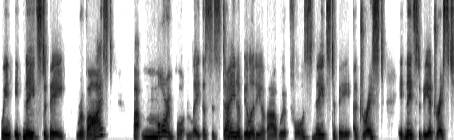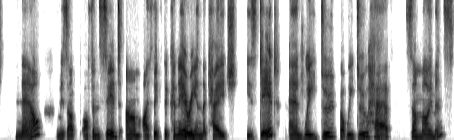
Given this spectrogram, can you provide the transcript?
We, it needs to be revised, but more importantly, the sustainability of our workforce needs to be addressed. It needs to be addressed now. As I've often said, um, I think the canary in the cage is dead, and we do, but we do have some moments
